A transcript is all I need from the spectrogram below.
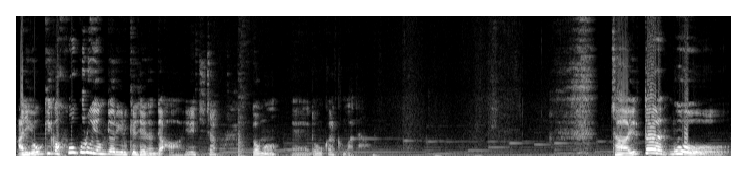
아니 여기가 혹으로 연결이 이렇게 되는데 아, 이게 진짜 너무 예, 너무 깔끔하다. 자, 일단 뭐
